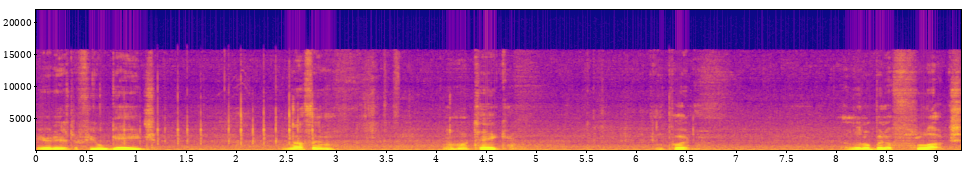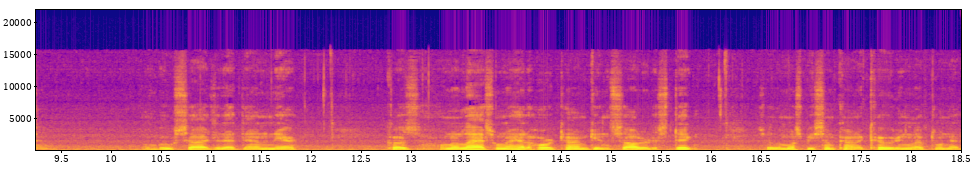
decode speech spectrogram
here it is, the fuel gauge. Nothing. I'm going to take and put a little bit of flux on both sides of that down in there because on the last one I had a hard time getting solder to stick so there must be some kind of coating left on that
